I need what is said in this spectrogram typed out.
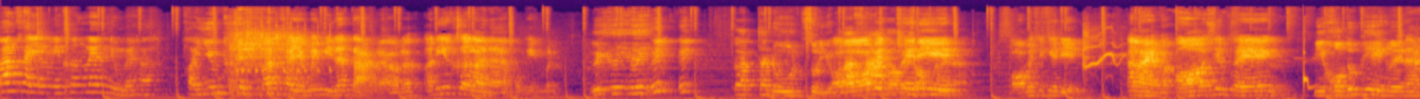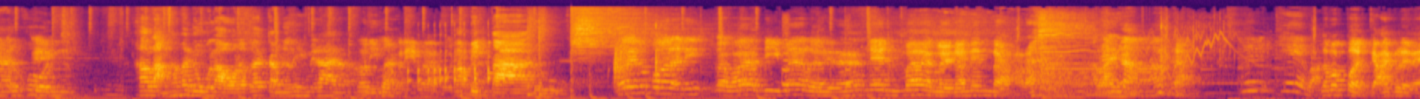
บ้านใครยังมีเครื่องเล่นอยู่ไหมคะ ขอยืมหน่อยบ้านใครยังไม่มีหน้าต่างแล้วแล้วอันนี้คืออะไรนะ ผมเห็นมันเอ้ยเอ้ยเอ้ยเอ้ยเอ้ยก็ถ้าดูสุริยุปอ๋ราอคาเป็นก็เคไปรส่องดิตนะอ๋อไม่ใช่เครดิต อะไรครับอ๋อชื่อเพลง มีครบทุกเพลงเลยนะทุกคนคราวหลังถ้ามาดูเราแล้วก็จำเนื้อเพลงไม่ได้นะก็วันนี้พวมากอันนี้มามาปิดตาดูเฮ้ยทุกคนอันนี้แบบว่าดีมากเลยนะ แน่นมากเลยนะแน่นหนานะอะไรนะเฮ้ยเท่ว่ะเรามาเปิดการ์ดกันเลยไหม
